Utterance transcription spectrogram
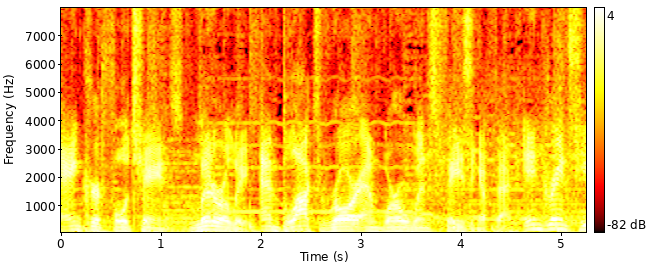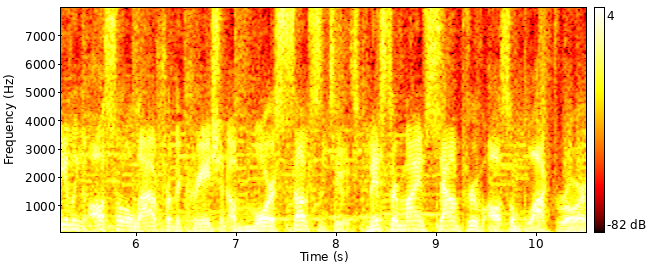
anchored full chains, literally, and blocked Roar and Whirlwind's phasing effect. Ingrain's healing also allowed for the creation of more substitutes. Mr. Mime's Soundproof also blocked Roar,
